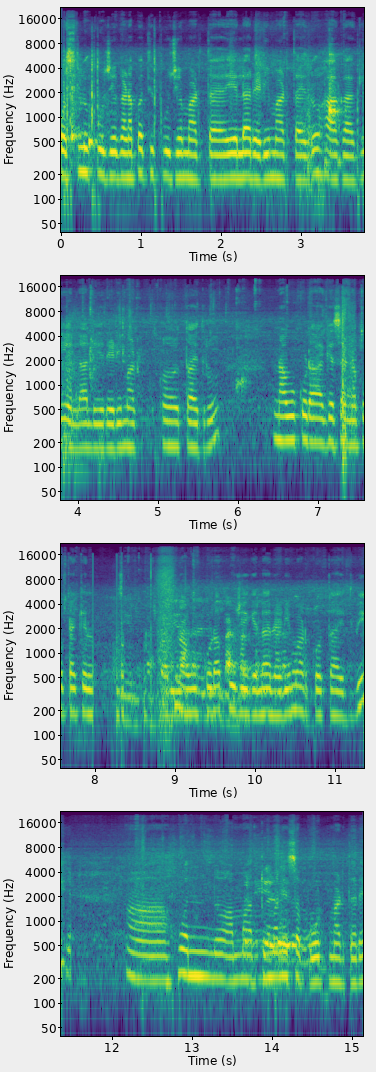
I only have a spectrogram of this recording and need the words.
ಹೊಸಲು ಪೂಜೆ, ಗಣಪತಿ ಪೂಜೆ ಮಾಡ್ತಾ, ಎಲ್ಲ ರೆಡಿ ಮಾಡ್ತಾಯಿದ್ರು ಹಾಗಾಗಿ ಎಲ್ಲ ಅಲ್ಲಿ ರೆಡಿ ಮಾಡ್ಕೊಳ್ತಾ ಇದ್ರು. ನಾವು ಕೂಡ ಹಾಗೆ ಸಣ್ಣ ಪುಟ್ಟ ಕೆಲಸ ನಾವು ಕೂಡ ಪೂಜೆಗೆಲ್ಲ ರೆಡಿ ಮಾಡ್ಕೋತಾ ಇದ್ವಿ. ಒಂದು ಅಮ್ಮ ತುಂಬಾ ಸಪೋರ್ಟ್ ಮಾಡ್ತಾರೆ.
